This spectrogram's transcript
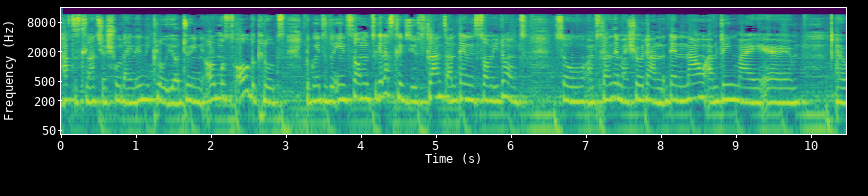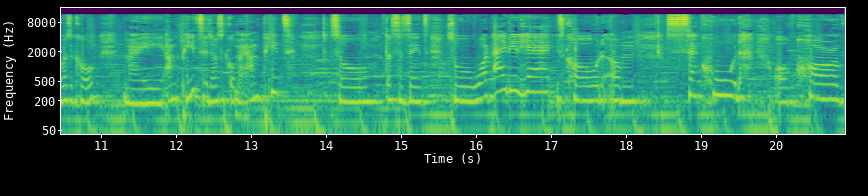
Have to slant your shoulder in any clothes you're doing. Almost all the clothes you're going to do. In some together sleeves you slant and then in some you don't. So I'm slanting my shoulder and then now I'm doing my um, uh, what's it called? My armpit. I just got my armpit. So this is it. So what I did here is called um, circled or curve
